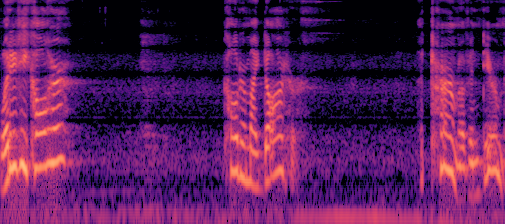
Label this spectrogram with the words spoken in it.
What did he call her? Called her my daughter. A term of endearment.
